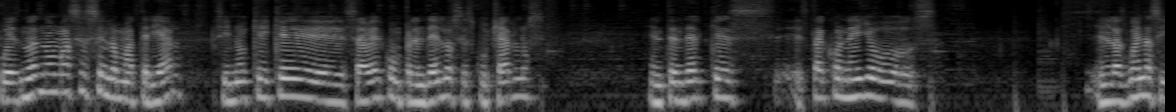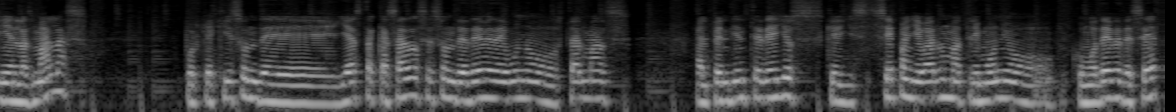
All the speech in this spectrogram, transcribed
Pues no es nomás es en lo material, sino que hay que saber comprenderlos, escucharlos, entender que es, está con ellos en las buenas y en las malas porque aquí es donde ya está casados, es donde debe de uno estar más al pendiente de ellos, que sepan llevar un matrimonio como debe de ser,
